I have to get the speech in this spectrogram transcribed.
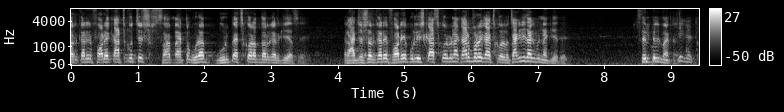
সরকারের ফরে কাজ করছে সব এত ঘোরা ঘুরপ্যাচ করার দরকার কি আছে? রাজ্য সরকারের ফরে পুলিশ কাজ করবে না, কার পরে কাজ করবে? চাকরি থাকবে নাকি এদের? সিম্পল ম্যাটার ঠিক আছে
